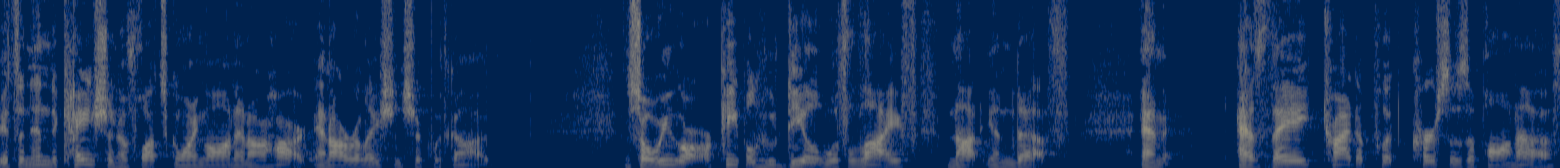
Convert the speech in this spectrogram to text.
it's an indication of what's going on in our heart and our relationship with God. And so we are people who deal with life, not in death. And as they try to put curses upon us,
